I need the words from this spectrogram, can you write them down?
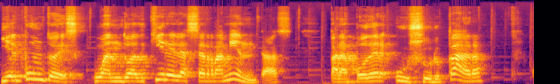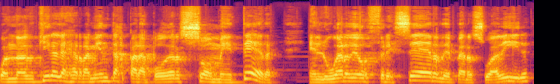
Y el punto es, cuando adquiere las herramientas, para poder usurpar, cuando adquiere las herramientas para poder someter, en lugar de ofrecer, de persuadir,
